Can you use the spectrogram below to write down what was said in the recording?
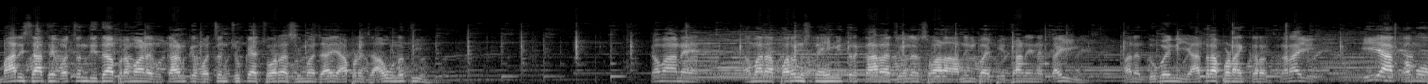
મારી સાથે વચન દીધા પ્રમાણે, કારણ કે વચન ચૂક્યા ચોરાસીમાં જાય, આપણે જવું નથી. કમાને, અમારા પરમ સ્નેહી મિત્ર કારા જ્વેલર્સ વાળા અનિલભાઈ પીથાણીને કહી અને દુબઈની યાત્રા પણ કરાવી. ઈ આ કમો,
